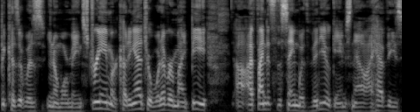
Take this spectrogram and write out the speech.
because it was you know more mainstream or cutting edge or whatever it might be uh, i find it's the same with video games now i have these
